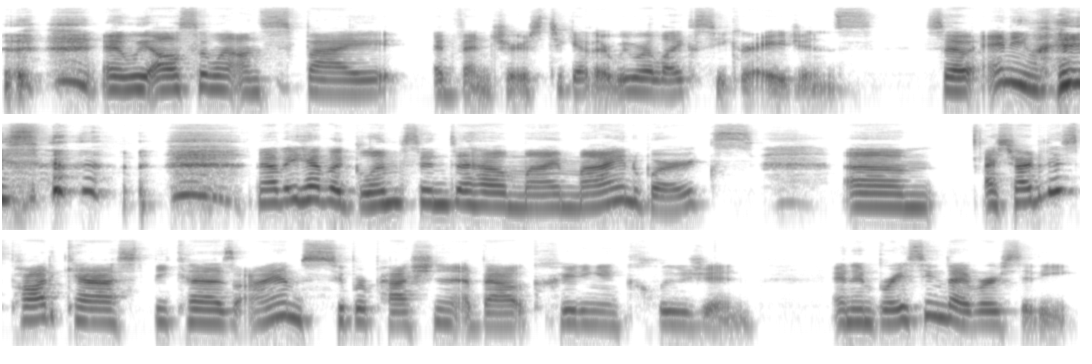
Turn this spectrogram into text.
and we also went on spy adventures together. We were like secret agents. So, anyways, now that you have a glimpse into how my mind works, um, I started this podcast because I am super passionate about creating inclusion and embracing diversity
